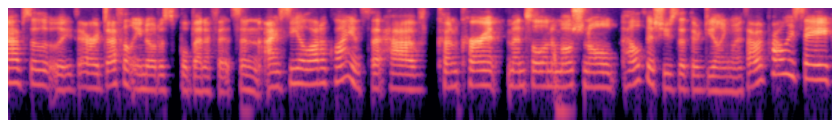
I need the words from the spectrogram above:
Absolutely. There are definitely noticeable benefits. And I see a lot of clients that have concurrent mental and emotional health issues that they're dealing with. I would probably say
